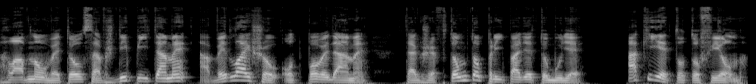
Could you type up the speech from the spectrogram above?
Hlavnou vetou sa vždy pýtame a vedľajšou odpovedáme, takže v tomto prípade to bude Aký je toto film?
